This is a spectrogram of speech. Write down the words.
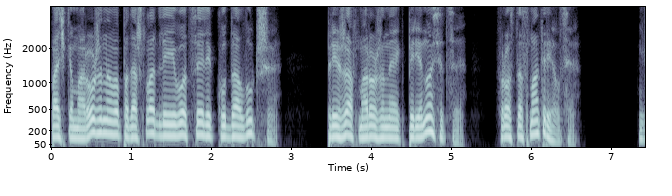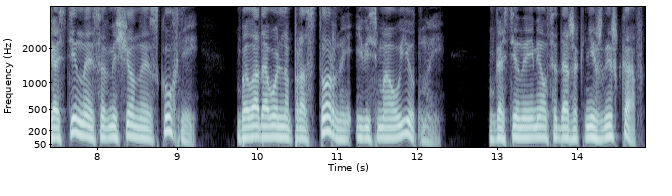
Пачка мороженого подошла для его цели куда лучше. Прижав мороженое к переносице, просто смотрелся. Гостиная, совмещенная с кухней, была довольно просторной и весьма уютной. В гостиной имелся даже книжный шкаф.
